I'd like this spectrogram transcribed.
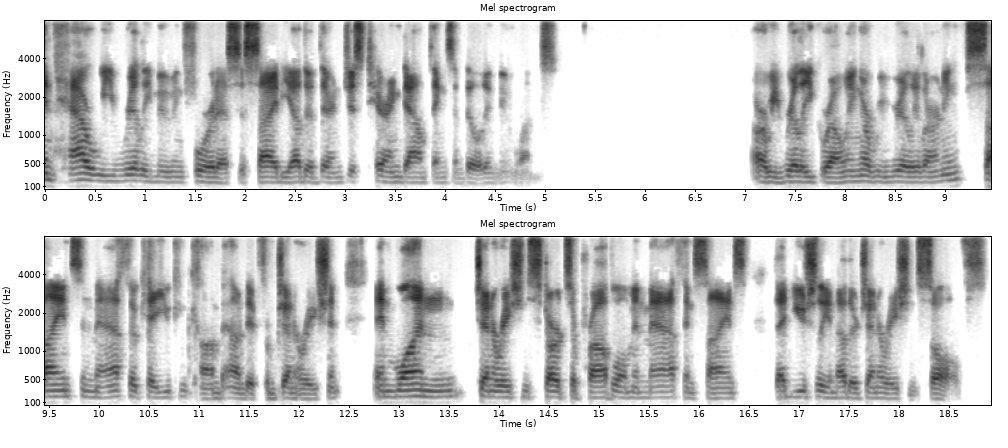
then how are we really moving forward as society other than just tearing down things and building new ones? Are we really growing? Are we really learning? Science and math, okay, you can compound it from generation. And one generation starts a problem in math and science that usually another generation solves.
